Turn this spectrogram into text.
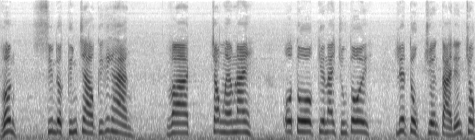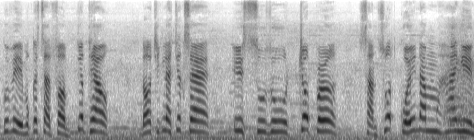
Vâng, xin được kính chào quý khách hàng. Và trong ngày hôm nay Ô tô Kiên Anh chúng tôi liên tục truyền tải đến cho quý vị một cái sản phẩm tiếp theo. Đó chính là chiếc xe Isuzu Chopper sản xuất cuối năm 2000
